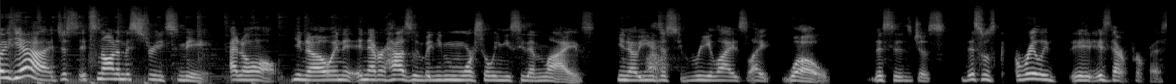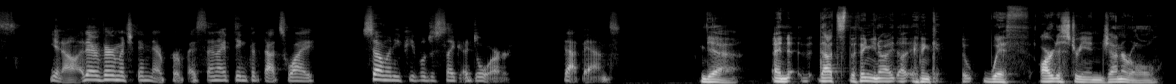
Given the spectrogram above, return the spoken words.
But yeah, it just it's not a mystery to me at all, you know, and it, it never has been, but even more so when you see them live, you know, you just realize like, whoa, this is just this was really is their purpose, you know, they're very much in their purpose, and I think that that's why so many people just like adore that band. Yeah, and that's the thing, you know, I, I think with artistry in general,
